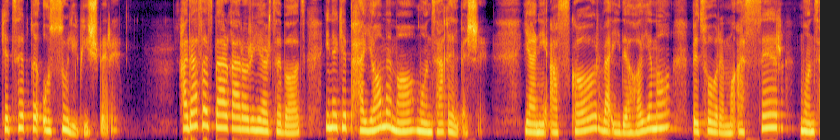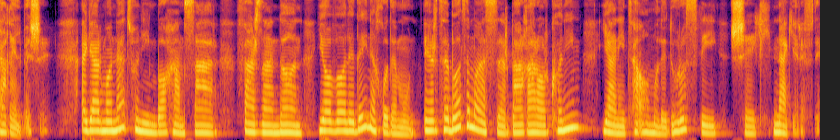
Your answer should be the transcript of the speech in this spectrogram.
که طبق اصولی پیش بره. هدف از برقراری ارتباط اینه که پیام ما منتقل بشه. یعنی افکار و ایده های ما به طور مؤثر منتقل بشه. اگر ما نتونیم با همسر، فرزندان یا والدین خودمون ارتباط مؤثر برقرار کنیم یعنی تعامل درستی شکل نگرفته.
